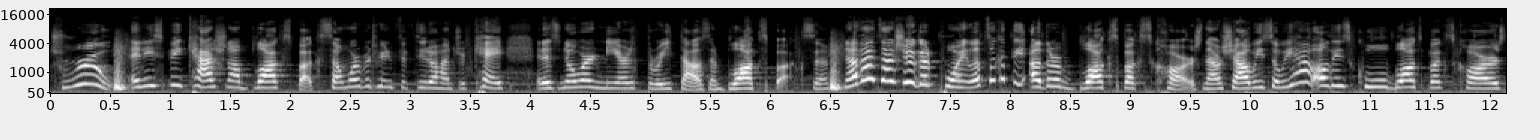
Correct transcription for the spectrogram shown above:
True. It needs to be cash, not Bloxbucks. Somewhere between 50 to 100k. It is nowhere near 3,000 Bloxbucks. Now that's actually a good point. Let's look at the other Bloxbucks cars now, shall we? So we have all these cool Bloxbucks cars,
